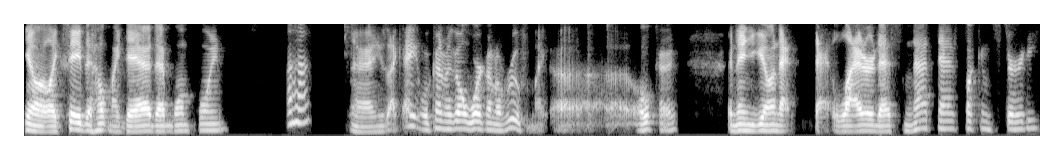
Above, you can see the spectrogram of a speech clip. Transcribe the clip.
you know, like say to help my dad at one point, Uh-huh. and he's like, hey, we're gonna go work on the roof. I'm like, uh, okay, and then you get on that that ladder that's not that fucking sturdy,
